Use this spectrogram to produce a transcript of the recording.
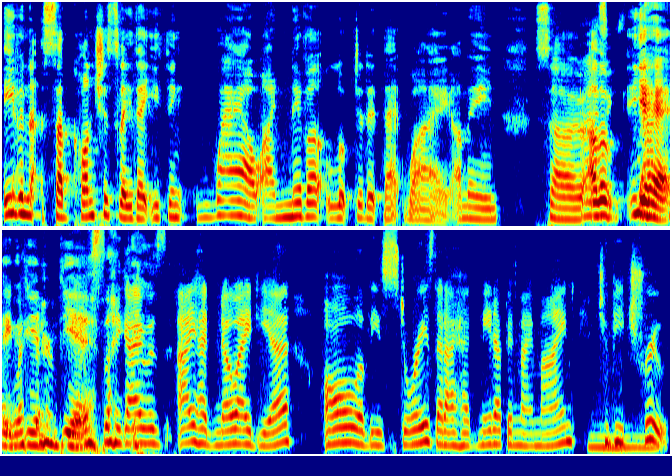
even subconsciously that you think, wow, I never looked at it that way. I mean, So other, exactly yeah, yeah, is. Like I was, I had no idea all of these stories that I had made up in my mind to be Mm. truth.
